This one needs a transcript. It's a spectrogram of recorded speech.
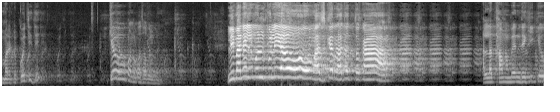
আমার একটু কইতি দে। কেউ কোনো কথা বলবে না। লিমানিল মুলকুল ইয়াউম আজকের রাজত্ব কার? আল্লাহ থামবেন, দেখি কেউ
